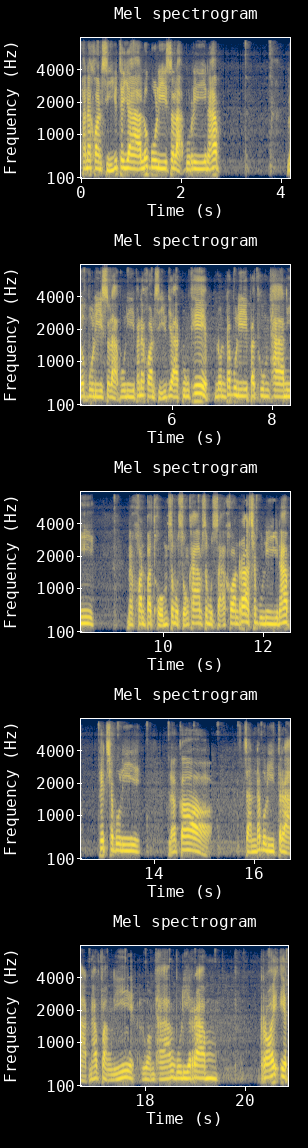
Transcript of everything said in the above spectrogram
พระนครศรีอยุธยาลบบุรีสระบุรีนะครับลบบุรีสระบุรี พระนครศรีอยุธยากรุงเทพนนทบุรีปทุมธานี นครปฐมสมุทรสงคราม สมุทรสาครราชบุรีนะครับ เพชรบุรี แล้วก็จันทบุรีตราดนะครับ ฝั่งนี้รวมทั้งบุรีรัมย์ร้อยเอ็ด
